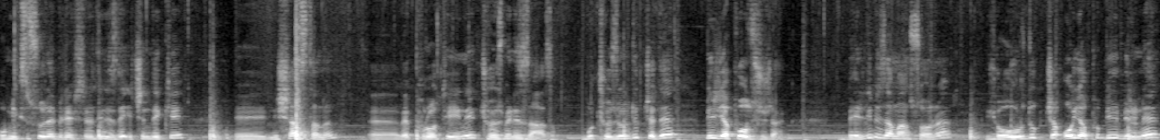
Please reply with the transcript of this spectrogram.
bu miksi suyla birleştirdiğinizde içindeki e, nişastanın e, ve proteini çözmeniz lazım. Bu çözüldükçe de bir yapı oluşacak. Belli bir zaman sonra yoğurdukça o yapı birbirine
